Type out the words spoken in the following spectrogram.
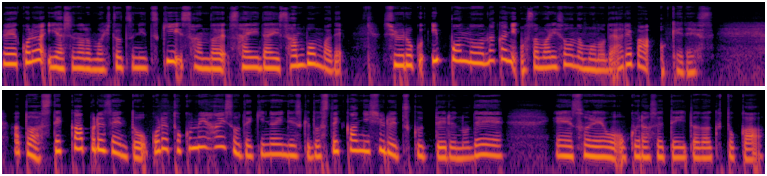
えー、これは癒しならま一つにつき大最大3本まで収録1本の中に収まりそうなものであれば OK です。あとはステッカープレゼント。これ匿名配送できないんですけど、ステッカー2種類作っているので、えー、それを送らせていただくとか、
